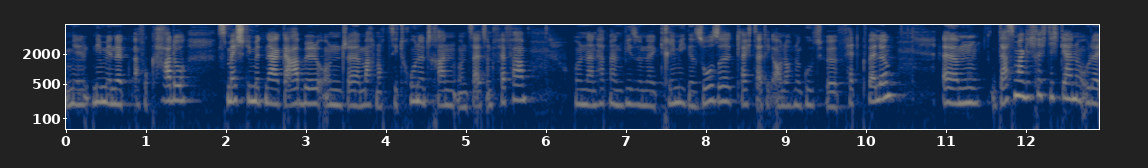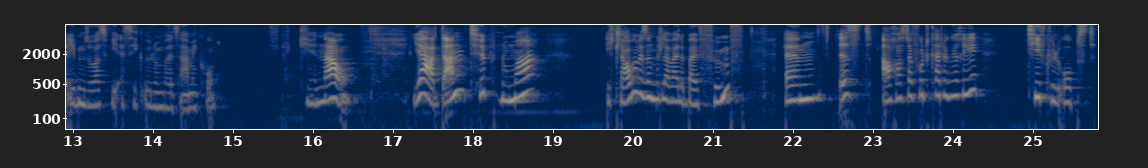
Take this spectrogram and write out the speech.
nehme mir eine Avocado, smash die mit einer Gabel und äh, mache noch Zitrone dran und Salz und Pfeffer. Und dann hat man wie so eine cremige Soße, gleichzeitig auch noch eine gute Fettquelle. Ähm, das mag ich richtig gerne oder eben sowas wie Essigöl und Balsamico. Genau. Ja, dann Tipp Nummer, ich glaube, wir sind mittlerweile bei 5, ähm, ist auch aus der Food-Kategorie Tiefkühlobst.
